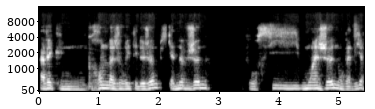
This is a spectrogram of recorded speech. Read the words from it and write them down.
avec une grande majorité de jeunes, puisqu'il y a 9 jeunes pour 6 moins jeunes, on va dire,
